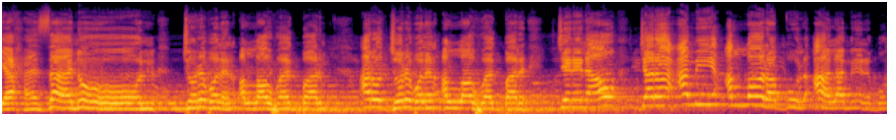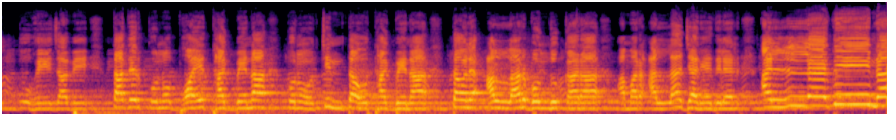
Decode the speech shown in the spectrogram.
ইয়াহজানুন। জোরে বলেন আল্লাহু আকবার। আরও জোরে বলেন আল্লাহু আকবার। জেনে নাও, যারা আমি আল্লাহ রাব্বুল আলামিনের বন্ধু হয়ে যাবে, তাদের কোনো ভয় থাকবে না, কোনো চিন্তাও থাকবে না। তাহলে আল্লাহর বন্ধু কারা? আমার আল্লাহ জানিয়ে দিলেন, আল্লাযীনা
